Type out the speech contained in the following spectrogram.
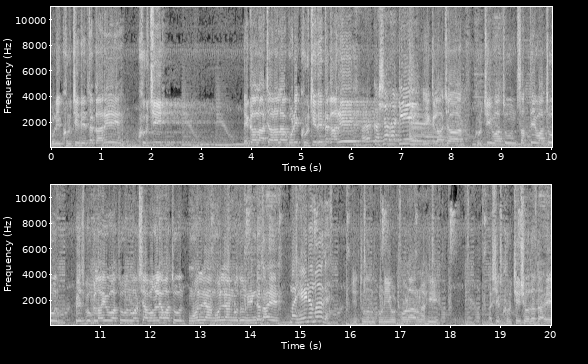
कुणी खुर्ची देतं का रे? खुर्ची? एका लाचाराला कोणी खुर्ची देत का रे? कशासाठी? एक लाचार खुर्ची वाचून सत्ते वाचून फेसबुक लाईव्ह वाचून वर्षा बंगल्या वाचून मोहल्ल्या मोहल्ल्यांमधून हिंडत आहे. मग हे न मग? जिथून कुणी उठवणार नाही अशी खुर्ची शोधत आहे.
